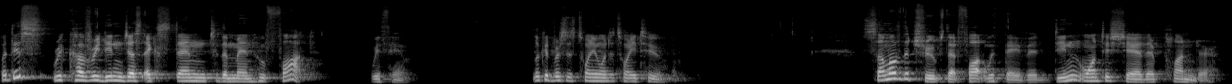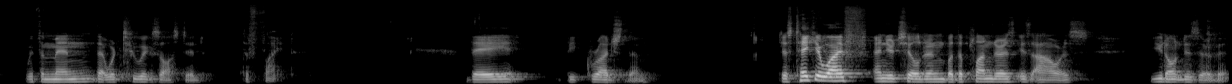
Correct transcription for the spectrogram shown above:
But this recovery didn't just extend to the men who fought with him. Look at verses 21 to 22. Some of the troops that fought with David didn't want to share their plunder with the men that were too exhausted to fight. They begrudged them. Just take your wife and your children, but the plunders is ours. You don't deserve it.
